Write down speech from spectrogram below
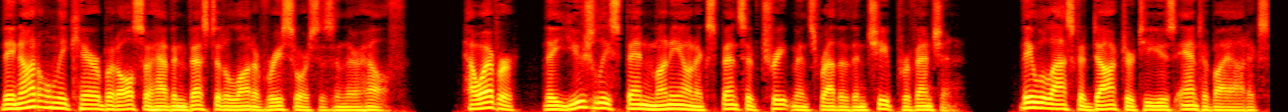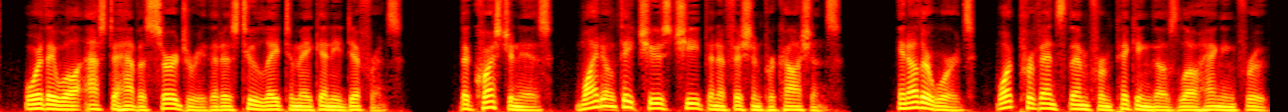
They not only care but also have invested a lot of resources in their health. However, they usually spend money on expensive treatments rather than cheap prevention. They will ask a doctor to use antibiotics, or they will ask to have a surgery that is too late to make any difference. The question is, why don't they choose cheap and efficient precautions? In other words, what prevents them from picking those low hanging fruit?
